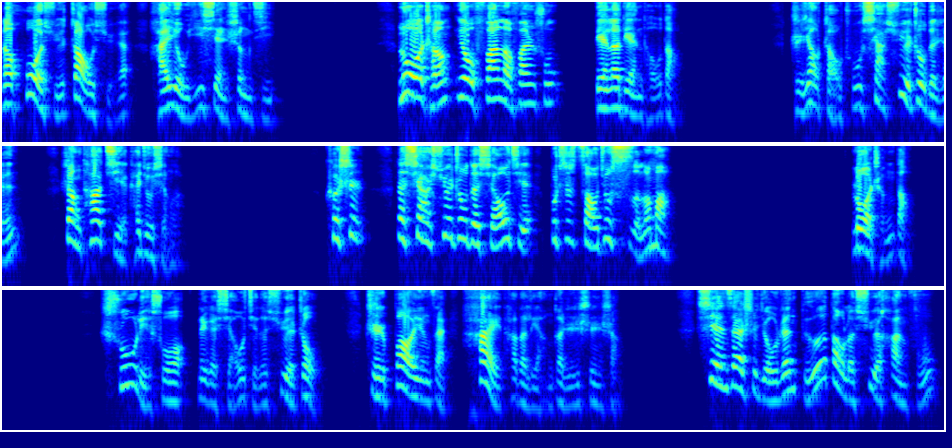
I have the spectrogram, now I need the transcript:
那或许赵雪还有一线生机。洛成又翻了翻书，点了点头，道：“只要找出下血咒的人，让他解开就行了。可是那下血咒的小姐不是早就死了吗？洛成道：“书里说那个小姐的血咒只报应在害她的两个人身上，现在是有人得到了血汉符，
